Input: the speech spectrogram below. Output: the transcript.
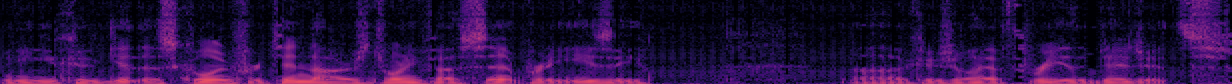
you could get this coin for $10.25 pretty easy Uh, because uh, you'll have three of the digits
